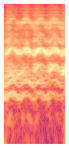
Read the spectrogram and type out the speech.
Ja, ja, ja, ja, ja.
